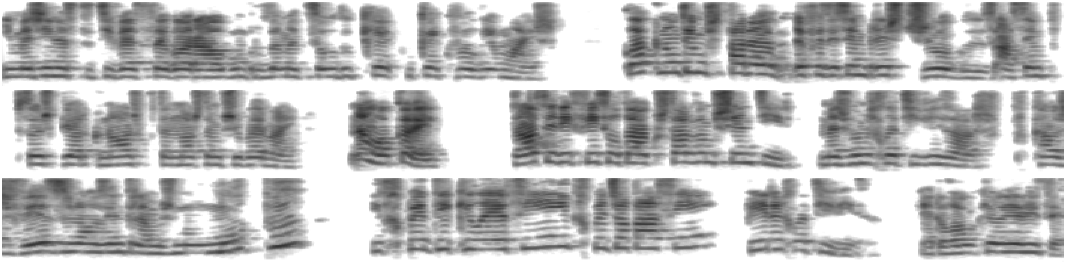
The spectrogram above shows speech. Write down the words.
Imagina se tu tivesse agora algum problema de saúde, o que é, o que, é que valia mais? Claro que não temos de estar a, a fazer sempre estes jogos, há sempre pessoas pior que nós, portanto nós estamos super bem. Não, ok, está a ser difícil, está a custar, vamos sentir, mas vamos relativizar, porque às vezes nós entramos num loop e de repente aquilo é assim e de repente já está assim, vira e relativiza. Era logo o que eu ia dizer.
